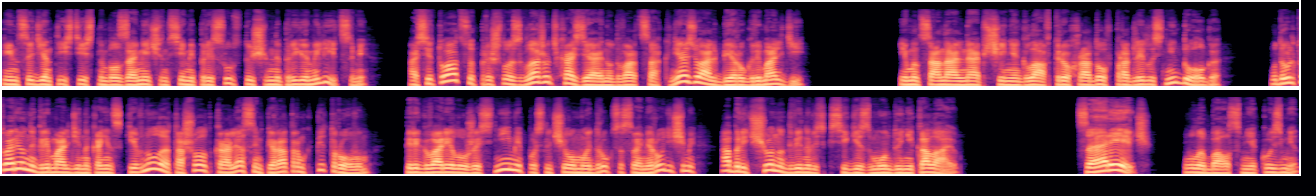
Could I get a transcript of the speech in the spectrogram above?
Инцидент, естественно, был замечен всеми присутствующими на приеме лицами, а ситуацию пришлось сглаживать хозяину дворца, князю Альберу Гримальди. Эмоциональное общение глав трех родов продлилось недолго. Удовлетворенный Гримальди наконец кивнул и отошел от короля с императором к Петровым, переговорил уже с ними, после чего мой друг со своими родичами обреченно двинулись к Сигизмунду и Николаю. «Царевич!» — улыбался мне Кузьмин.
